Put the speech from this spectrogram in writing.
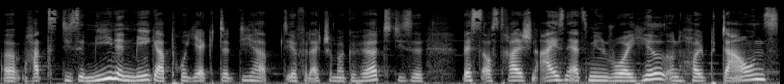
äh, hat diese Minen-Megaprojekte, die habt ihr vielleicht schon mal gehört, diese westaustralischen Eisenerzminen Roy Hill und Hope Downs,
